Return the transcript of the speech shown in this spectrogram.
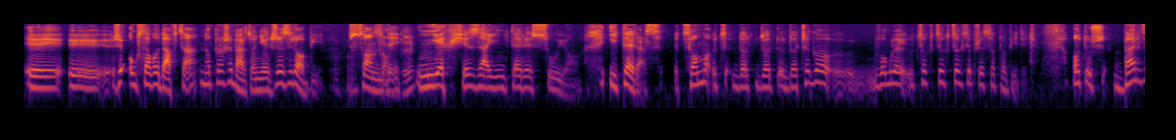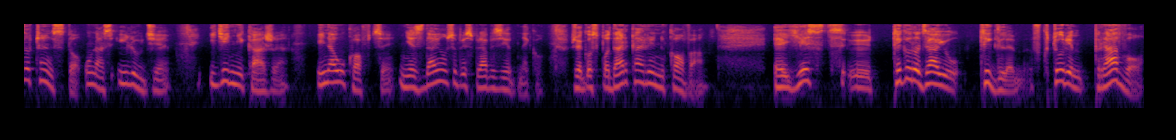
Yy, yy, że ustawodawca, no proszę bardzo, niechże zrobi. Sądy, Sądy. niech się zainteresują. I teraz, co, co- do, do, do, czego y, w ogóle, co, chcę- co chcę przez to powiedzieć? Otóż bardzo często u nas i ludzie, i dziennikarze, i naukowcy nie zdają sobie sprawy z jednego, że gospodarka rynkowa e, jest y, tego rodzaju tyglem, w którym prawo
